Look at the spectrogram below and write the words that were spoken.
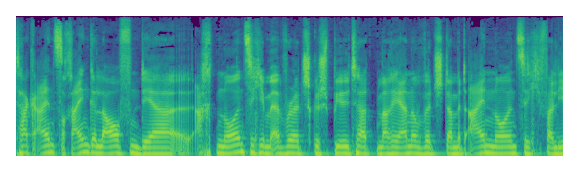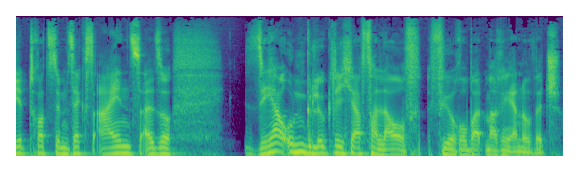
Tag 1 reingelaufen, der 98 im Average gespielt hat. Marianovic damit 91, verliert trotzdem 6-1. Also sehr unglücklicher Verlauf für Robert Marianovic.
